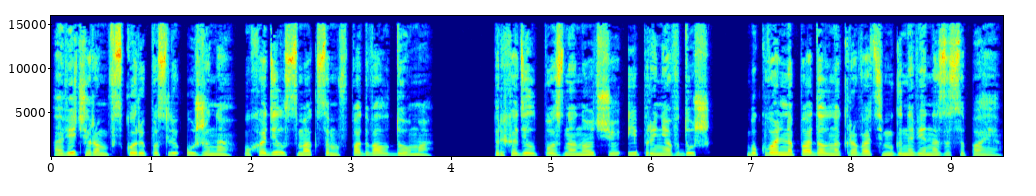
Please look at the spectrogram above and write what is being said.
а вечером, вскоре после ужина, уходил с Максом в подвал дома. Приходил поздно ночью и, приняв душ, буквально падал на кровать, мгновенно засыпая.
